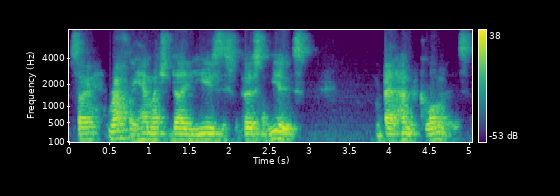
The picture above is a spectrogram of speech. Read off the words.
So, roughly, how much a day do you use this for personal use? About 100 kilometres.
